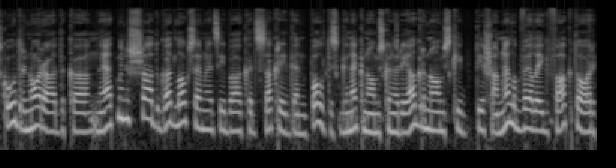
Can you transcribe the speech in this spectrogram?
Skudri norāda, ka neatminas šādu gadu lauksaimniecībā, kad sakrīt gan politiski, gan ekonomiski, gan arī agronomiski tiešām nelabvēlīgi faktori.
